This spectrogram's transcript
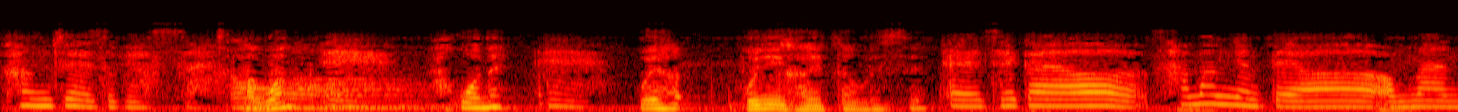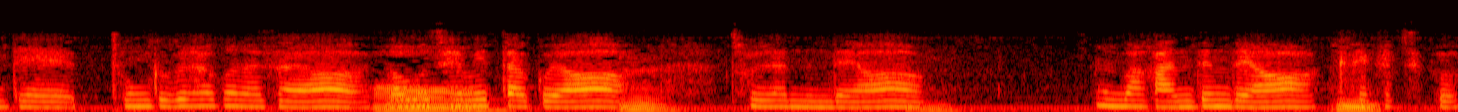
강주에서 배웠어요. 학원? 어. 네. 학원에? 네. 왜 하- 본인이 가겠다고 그랬어요? 네, 제가요, 3학년 때요, 엄마한테 동극을 하고 나서요, 어. 너무 재밌다고요, 음. 졸랐는데요, 음. 엄마가 안 된대요. 음. 그래가지고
